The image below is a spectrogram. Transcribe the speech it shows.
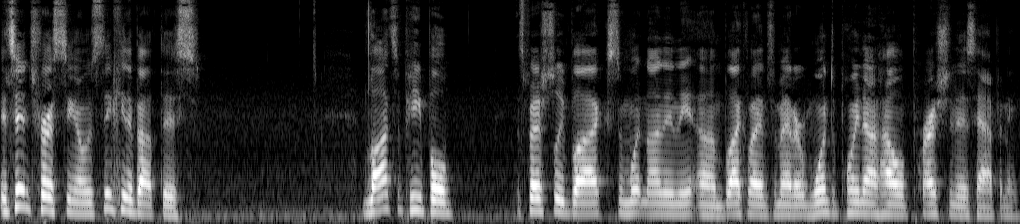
It's interesting. I was thinking about this. Lots of people, especially blacks and whatnot in um, Black Lives Matter, want to point out how oppression is happening.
